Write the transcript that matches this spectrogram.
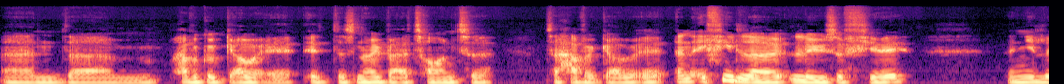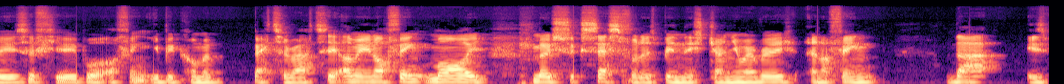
and um, have a good go at it, it, there's no better time to to have a go at it. And if you lo- lose a few, then you lose a few, but I think you become a better at it. I mean, I think my most successful has been this January, and I think that is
